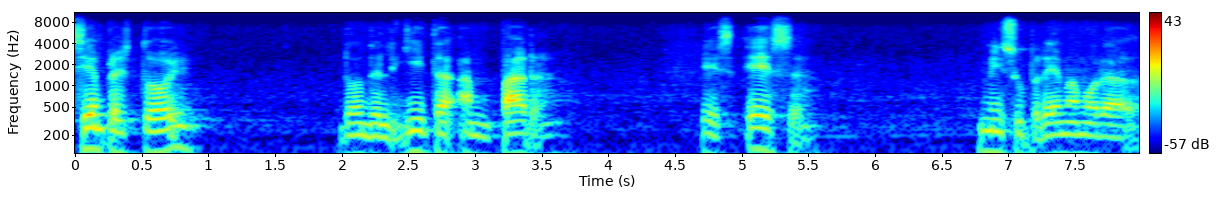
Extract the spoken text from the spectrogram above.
Siempre estoy donde el Gita ampara, es esa mi suprema morada.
